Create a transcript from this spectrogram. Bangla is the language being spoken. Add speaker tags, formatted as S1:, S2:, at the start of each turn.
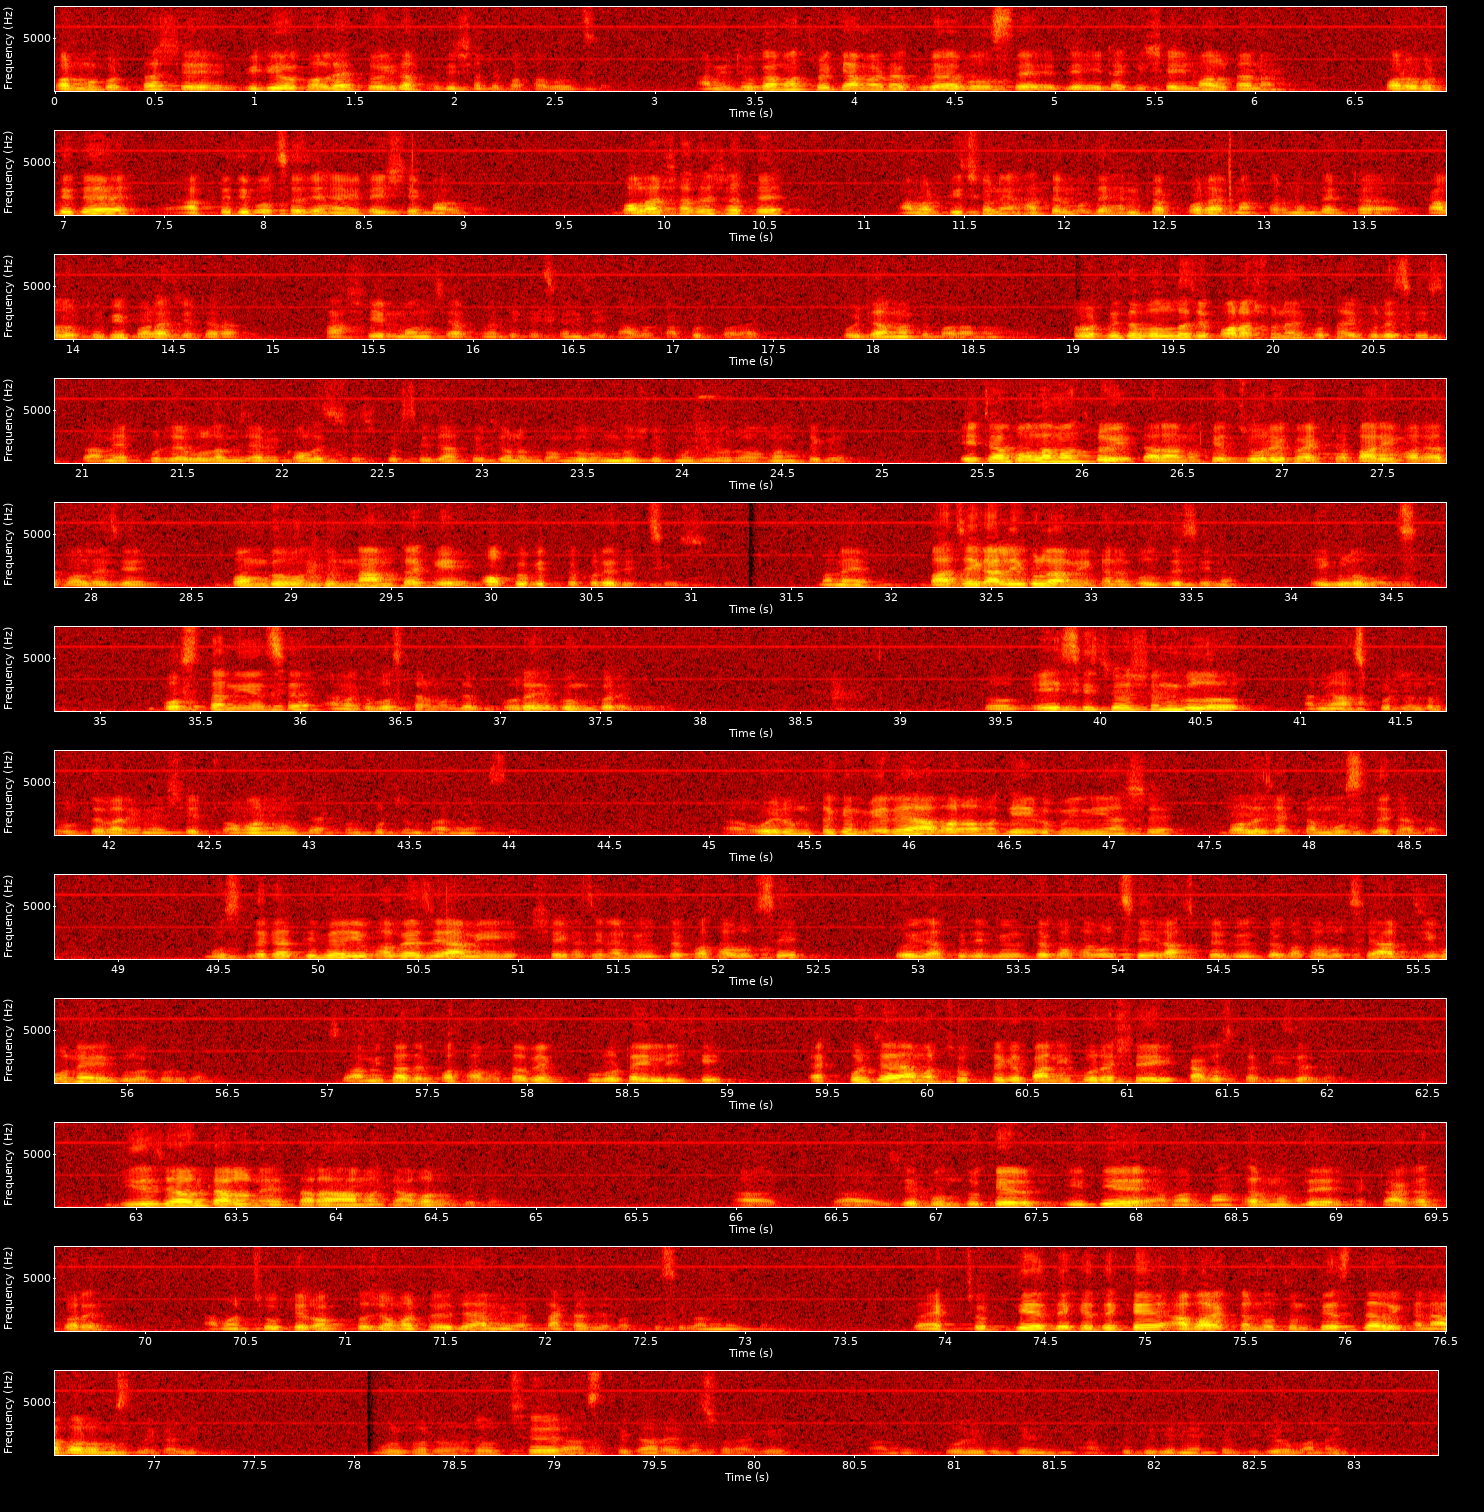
S1: কর্মকর্তা, সে ভিডিও কলে তৈরি আফ্রিদির সাথে কথা বলছে। আমি ঢোকা মাত্র ক্যামেরাটা ঘুরে বলছে যে, এটা কি সেই মালটা না? পরবর্তীতে আফ্রিদি বলছে যে হ্যাঁ এটাই সেই মালটা। বলার সাথে সাথে আমার পিছনে হাতের মধ্যে হ্যান্ডকাপ পরায়, মাথার মধ্যে একটা কালো টুপি পরায়, যেটা ফাঁসির মঞ্চে আপনারা দেখেছেন যে কালো কাপড় পরায়, ওইটা আমাকে পরানো হয়। পরবর্তীতে বলল যে, পড়াশোনায় কোথায় করেছিস? তো আমি এক পর্যায়ে বললাম যে, আমি কলেজ শেষ করছি জাতির জনক বঙ্গবন্ধু শেখ মুজিবুর রহমান থেকে। এটা বলা মাত্রই তারা আমাকে জোরে কয়েকটা বাড়ি মারার বলে যে বঙ্গবন্ধুর নামটাকে অপবিত্র করে দিচ্ছিস। মানে বাজে গালিগুলো আমি এখানে বলতেছি না, এইগুলো বলছে। বস্তা নিয়েছে, আমাকে বস্তার মধ্যে ভরে গুম করে দিবে তো এই সিচুয়েশনগুলো আমি আজ পর্যন্ত ভুলতে পারি না সেই ট্রমার মধ্যে এখন পর্যন্ত আমি আছি। ওই রুম থেকে মেরে আবার আমাকে এই রুমে নিয়ে আসে, বলে যে একটা মুসলেখা দাও। মুসলেখা দিবে এইভাবে যে আমি শেখ হাসিনার বিরুদ্ধে কথা বলছি, ওই জাতিদের বিরুদ্ধে কথা বলছি, রাষ্ট্রের বিরুদ্ধে কথা বলছি, আর জীবনে এগুলো করব না। তো আমি তাদের কথা মোতাবেক পুরোটাই লিখি। এক পর্যায়ে আমার চোখ থেকে পানি পড়ে সেই কাগজটা ভিজে যায়। ভিজে যাওয়ার কারণে তারা আমাকে আবারও আর যে বন্দুকের ই দিয়ে আমার মাথার মধ্যে একটা আঘাত করে, আমার চোখে রক্ত জমাট হয়ে যায়, আমি আর দিয়ে পারতেছিলাম না এখানে। তো এক চোখ দিয়ে দেখে দেখে আবার একটা নতুন পেজ দেয়, ওইখানে আবারও মুসলেখা লিখি। মূল ঘটনাটা হচ্ছে, আজ থেকে আড়াই বছর আগে আমি নিয়ে একটা ভিডিও বানাই।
